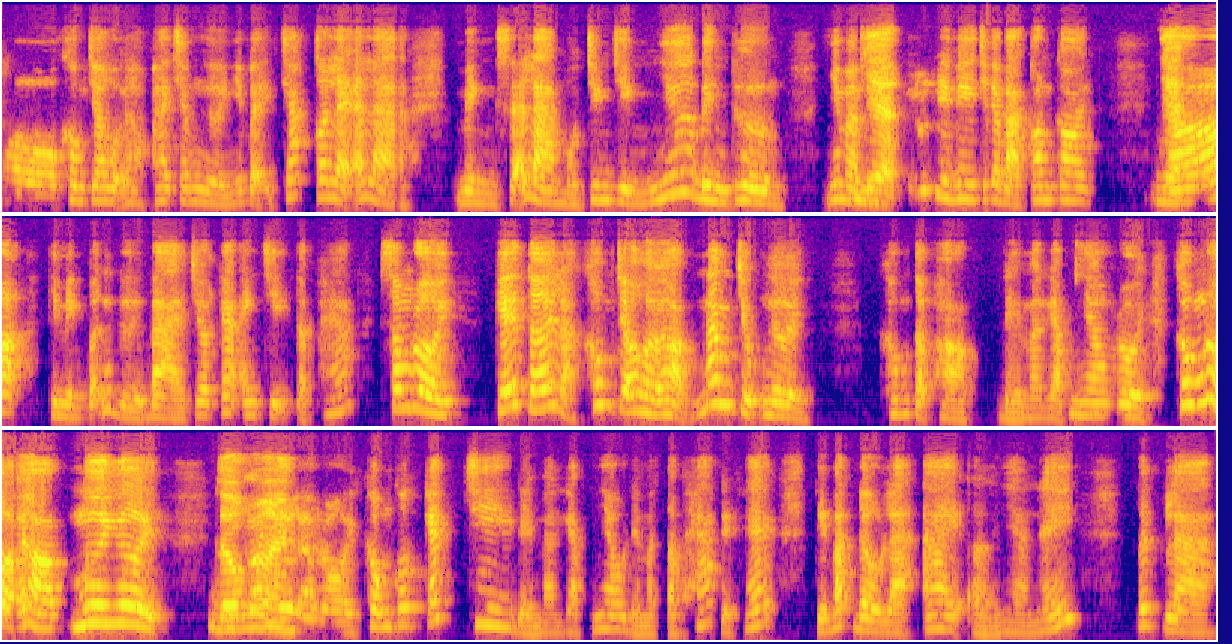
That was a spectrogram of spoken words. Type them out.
ồ, không cho hội họp 200 người như vậy chắc có lẽ là mình sẽ làm một chương trình như bình thường nhưng mà mình yeah. TV cho bà con coi dạ. đó thì mình vẫn gửi bài cho các anh chị tập hát. Xong rồi kế tới là không cho hội họp 50 người. Không tập họp để mà gặp nhau rồi. Không hội họp 10 người. Đúng rồi. như là rồi không có cách chi để mà gặp nhau để mà tập hát được hết. Thì bắt đầu là ai ở nhà nấy. Tức là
